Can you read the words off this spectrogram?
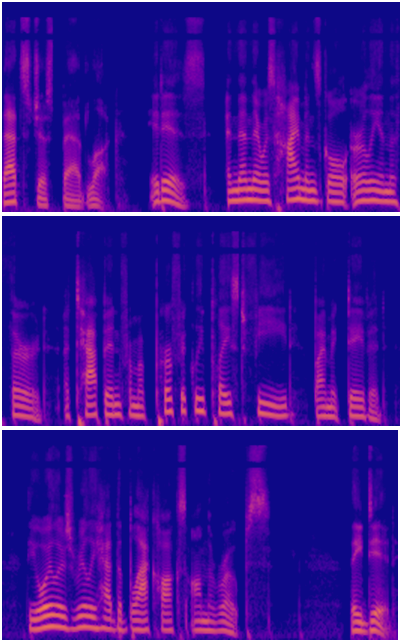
That's just bad luck. It is. And then there was Hyman's goal early in the third, a tap in from a perfectly placed feed by McDavid. The Oilers really had the Blackhawks on the ropes. They did.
